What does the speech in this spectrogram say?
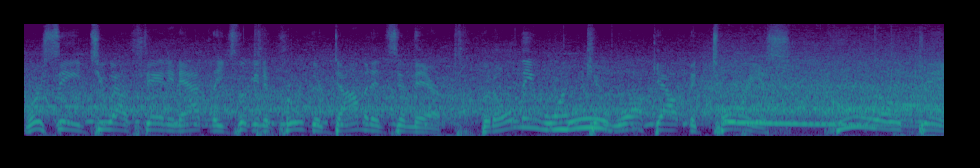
We're seeing two outstanding athletes looking to prove their dominance in there, but only one can walk out victorious. Who will it be?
